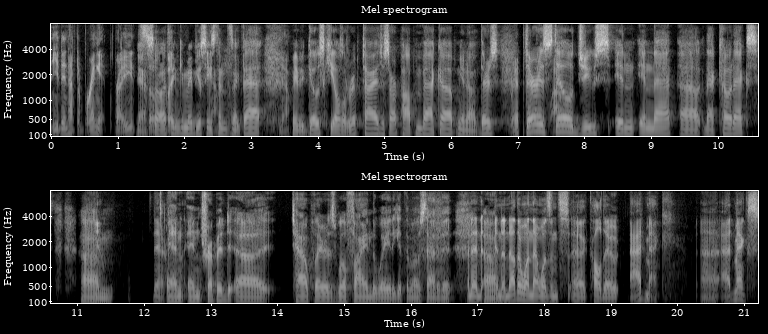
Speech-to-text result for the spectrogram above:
you didn't have to bring it, right? Yeah, so, I but think maybe you'll see yeah. things like that. Yeah. Maybe Ghostkeels or riptides will start popping back up. You know, there's Riptide, there is wow. still juice in in that uh that codex. Um yeah, and intrepid uh Tau players will find the way to get the most out of it. And then and Um, another one that wasn't uh, called out, AdMech. Uh, AdMech's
